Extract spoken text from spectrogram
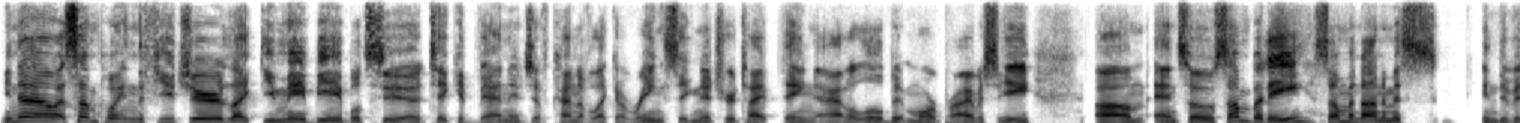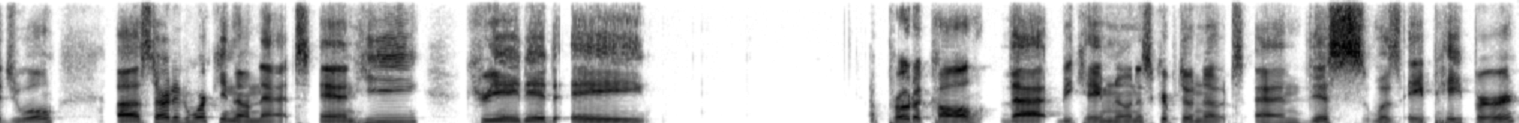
you know, at some point in the future, like you may be able to take advantage of kind of like a ring signature type thing to add a little bit more privacy. Um, and so somebody, some anonymous individual, uh, started working on that, and he created a a protocol that became known as CryptoNote. And this was a paper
